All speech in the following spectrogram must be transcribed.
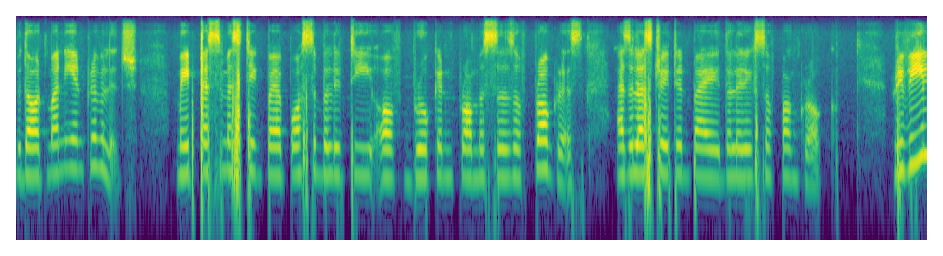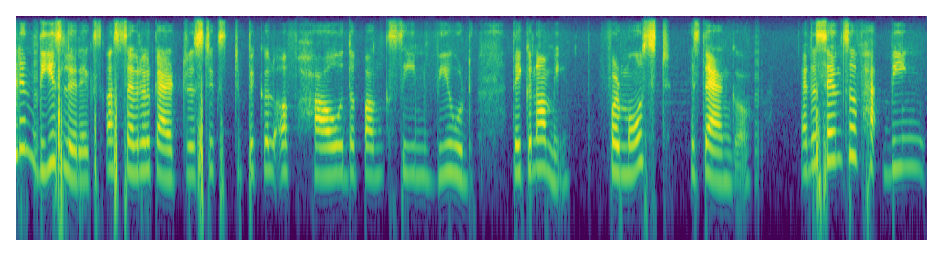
without money and privilege made pessimistic by a possibility of broken promises of progress, as illustrated by the lyrics of punk rock. Revealed in these lyrics are several characteristics typical of how the punk scene viewed the economy. For most, is the anger and the sense of being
